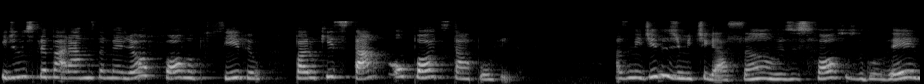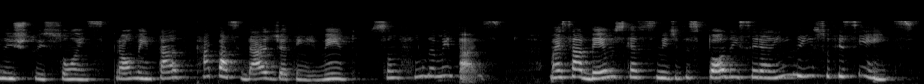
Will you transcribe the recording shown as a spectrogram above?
e de nos prepararmos da melhor forma possível para o que está ou pode estar por vir. As medidas de mitigação e os esforços do governo e instituições para aumentar a capacidade de atendimento são fundamentais, mas sabemos que essas medidas podem ser ainda insuficientes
